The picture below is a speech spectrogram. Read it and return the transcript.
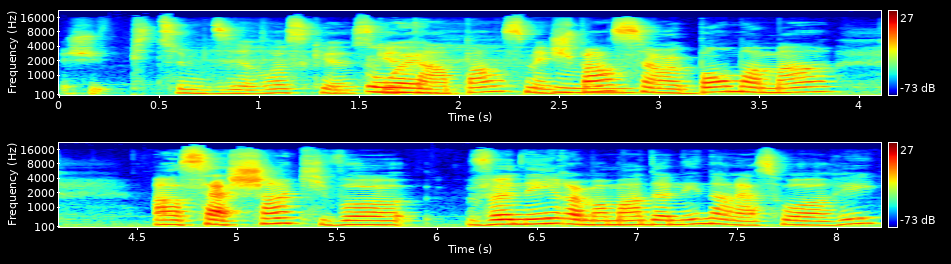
puis tu me diras ce que, ce que tu en penses, mais je pense mm. que c'est un bon moment en sachant qu'il va venir un moment donné dans la soirée.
